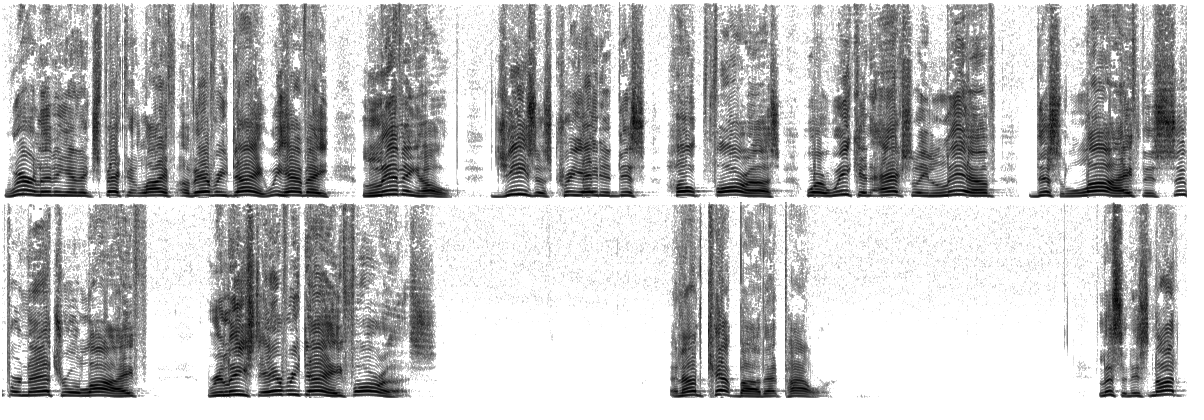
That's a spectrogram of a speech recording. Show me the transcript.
we're living an expectant life of every day. We have a living hope. Jesus created this hope for us where we can actually live this life, this supernatural life, released every day for us. And I'm kept by that power. Listen, it's not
